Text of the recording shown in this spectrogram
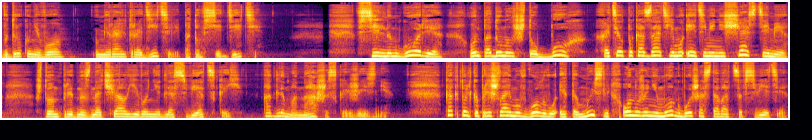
Вдруг у него умирают родители, потом все дети. В сильном горе он подумал, что Бог хотел показать ему этими несчастьями, что он предназначал его не для светской, а для монашеской жизни. Как только пришла ему в голову эта мысль, он уже не мог больше оставаться в свете.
